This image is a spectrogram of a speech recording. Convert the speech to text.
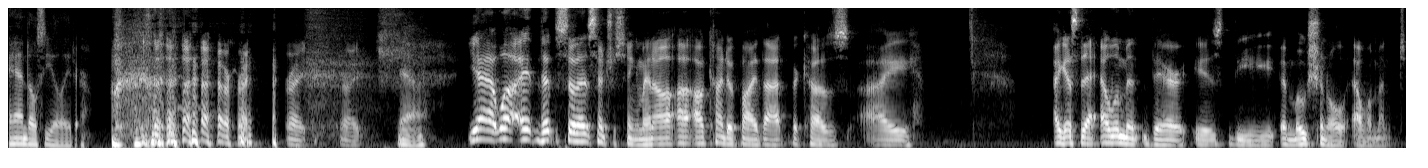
and I'll see you later. right, right, right. Yeah. Yeah, well, I, that, so that's interesting. I mean, I'll, I'll kind of buy that because I, I guess the element there is the emotional element.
